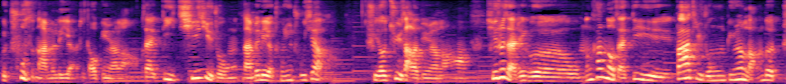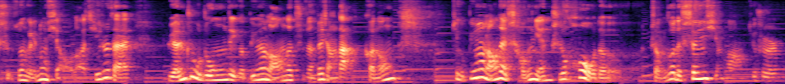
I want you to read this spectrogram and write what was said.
会处死娜梅利亚这条冰原狼。在第七季中，娜梅利亚重新出现了。是一条巨大的冰原狼啊！其实，在这个我们能看到，在第八季中，冰原狼的尺寸给弄小了。其实，在原著中，这个冰原狼的尺寸非常大。可能这个冰原狼在成年之后的整个的身形啊，就是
